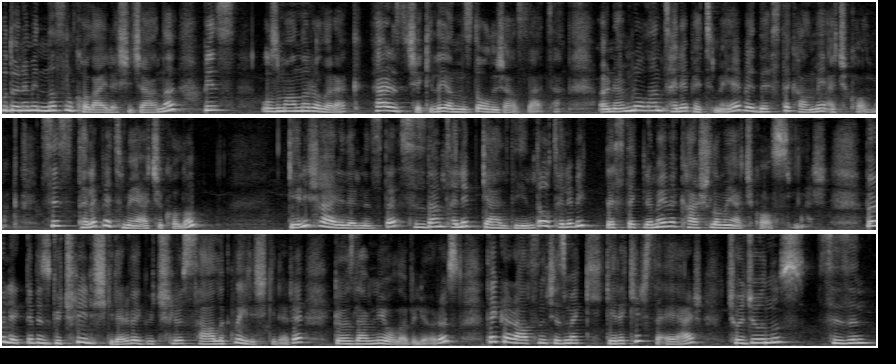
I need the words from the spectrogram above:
bu dönemin nasıl kolaylaşacağını biz uzmanlar olarak her şekilde yanınızda olacağız zaten. Önemli olan talep etmeye ve destek almaya açık olmak. Siz talep etmeye açık olun, geniş ailelerinizde sizden talep geldiğinde o talebi desteklemeye ve karşılamaya açık olsunlar. Böylelikle biz güçlü ilişkileri ve güçlü, sağlıklı ilişkileri gözlemliyor olabiliyoruz. Tekrar altını çizmek gerekirse eğer çocuğunuz sizin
